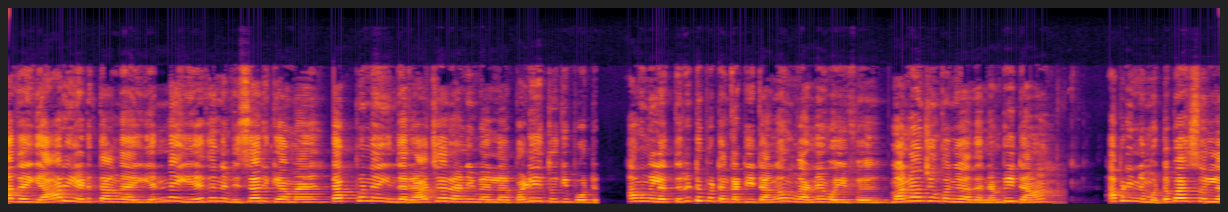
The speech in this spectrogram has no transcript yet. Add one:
அதை யாரு எடுத்தாங்க? என்ன ஏதுன்னு விசாரிக்காம தப்புன்னு இந்த ராஜா ராணி மேல பழிய தூக்கி போட்டு அவங்கள திருட்டு பட்டம் கட்டிட்டாங்க உங்க அண்ணன் ஒய்ஃபு மனோஜும் கொஞ்சம் அதை நம்பிட்டான். அப்படின்னு மொட்டபா சொல்ல.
